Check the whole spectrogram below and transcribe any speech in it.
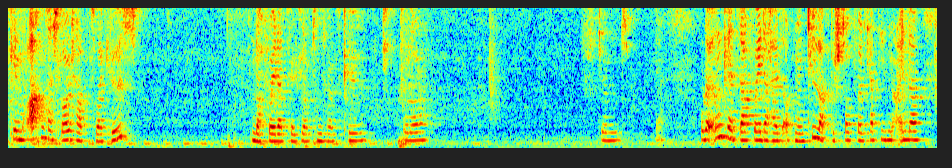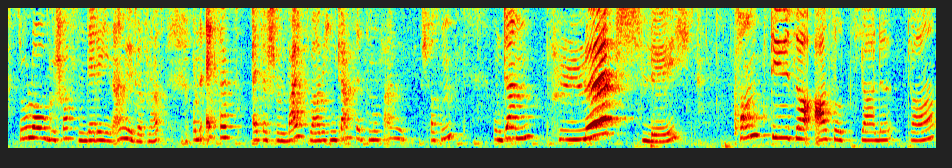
Es leben noch 38 Leute, habe zwei Kills. Und Darth Vader zählt, glaube ich, nicht als Kill, oder? Stimmt. Oder hat Darth Vader halt auch meinen Kill abgestoppt, weil ich habe diesen einen da so low geschossen, der, der ihn angegriffen hat. Und exakt, als er schon weiß war, habe ich ihn die ganze Zeit nur noch angeschossen. Und dann plötzlich kommt dieser Asoziale da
